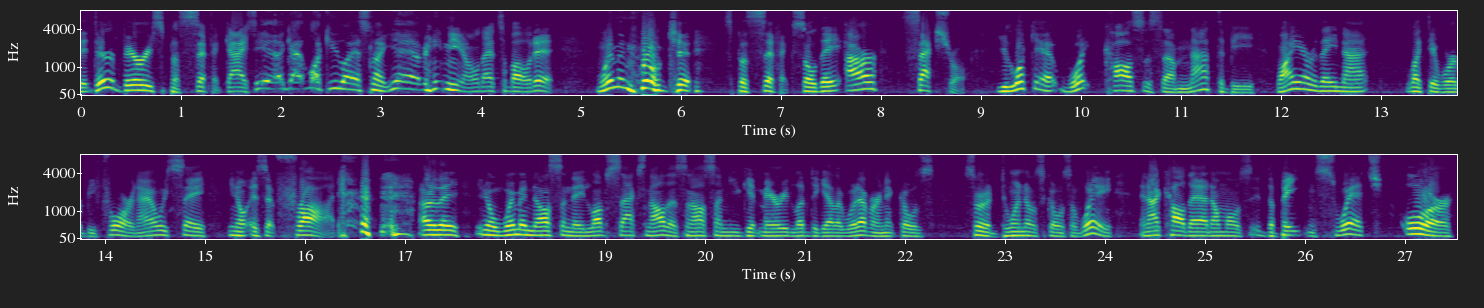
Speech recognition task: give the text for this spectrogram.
That They're very specific. Guys, yeah, I got lucky last night. Yeah, you know, that's about it. Women will get specific. So they are sexual. You look at what causes them not to be. Why are they not like they were before. And I always say, you know, is it fraud? Are they, you know, women all of a sudden they love sex and all this, and all of a sudden you get married, live together, whatever, and it goes sort of dwindles, goes away. And I call that almost the bait and switch. Or,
